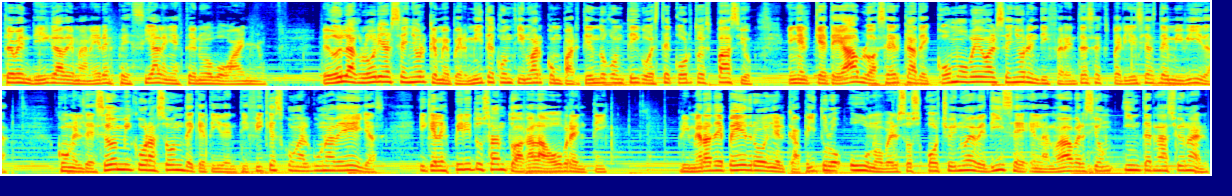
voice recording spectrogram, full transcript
te bendiga de manera especial en este nuevo año. Le doy la gloria al Señor que me permite continuar compartiendo contigo este corto espacio en el que te hablo acerca de cómo veo al Señor en diferentes experiencias de mi vida, con el deseo en mi corazón de que te identifiques con alguna de ellas y que el Espíritu Santo haga la obra en ti. Primera de Pedro en el capítulo 1 versos 8 y 9 dice en la nueva versión internacional,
